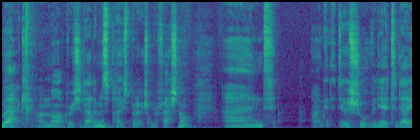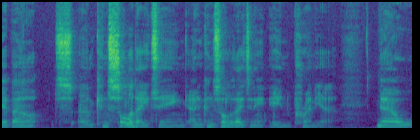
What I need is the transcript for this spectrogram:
back. I'm Mark Richard Adams, post-production professional, and I'm going to do a short video today about um, consolidating and consolidating in Premiere. Now,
